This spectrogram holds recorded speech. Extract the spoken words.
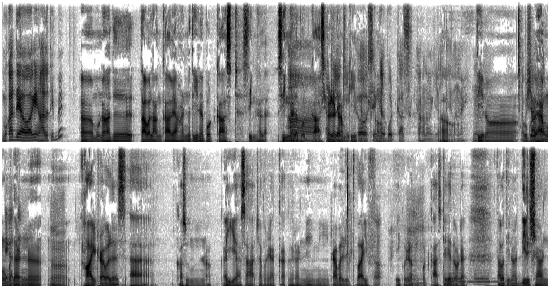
මොකක්ද අවාගෙන් හල තිබ්බේ? මොනාද තව ලංකාව අහන්න තියෙන පොඩ්කාස්ට් සිංහල සිංහල පොඩ්කාස්ටල නම් පොඩ්කාස් තියෙනවා ඔකුල හැමෝම දන්න හයි ට්‍රවලස් කසුන්නක් අයියා සහ චමරයක් කරන්නේ මේ ට්‍රබල් වයි ඒකොල්ලගේ පොඩ්කාස්ට එක. තොට තව තින දිල්ශාන්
